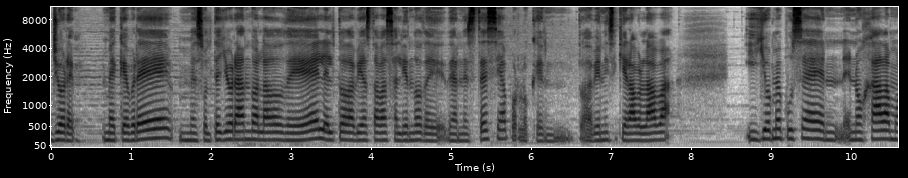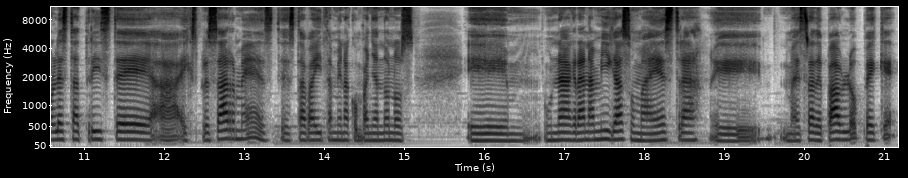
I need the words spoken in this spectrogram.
lloré. Me quebré, me solté llorando al lado de él. Él todavía estaba saliendo de, de anestesia, por lo que todavía ni siquiera hablaba y yo me puse enojada, molesta, triste a expresarme. Este, estaba ahí también acompañándonos em, una gran amiga, su maestra, eh, maestra de Pablo, Peque.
